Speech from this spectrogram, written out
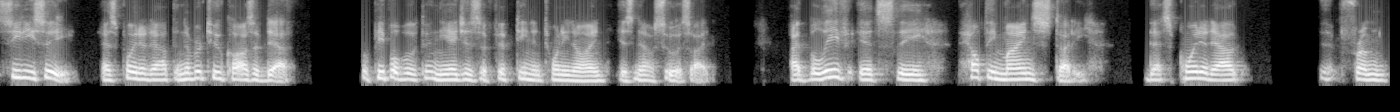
CDC has pointed out the number two cause of death for people between the ages of 15 and 29 is now suicide. I believe it's the Healthy Minds study that's pointed out that from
